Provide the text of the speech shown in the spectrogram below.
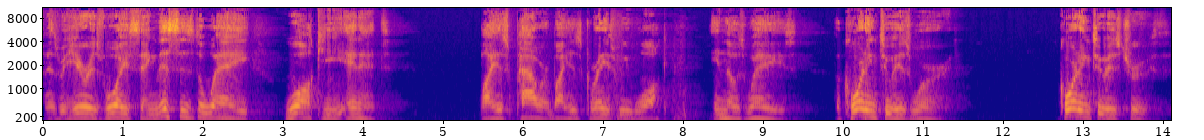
And as we hear his voice saying, This is the way, walk ye in it. By his power, by his grace, we walk in those ways, according to his word, according to his truth,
